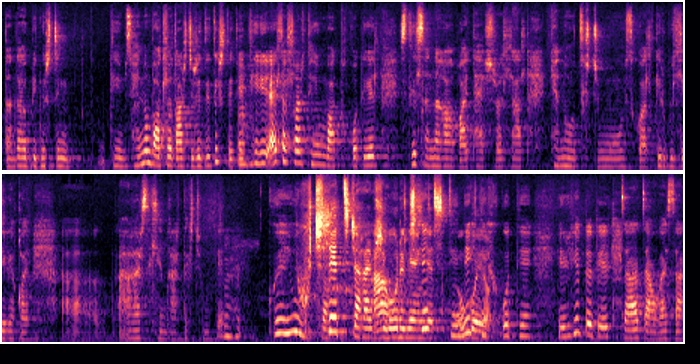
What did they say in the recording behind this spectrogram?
дандаа бид нар чинь тийм сонирн бодлоод орж ирээд байдаг шүү дээ. Тэгээд аль болохоор тийм бодохгүй тэгэл сэтгэл санаагаа гоё тайвшруулаад кино үзэх ч юм уу эсвэл гэр бүлэрээ гоё агаар сэлхэнд гардаг ч юм уу те. Үгүй юу хүчлээд байгаа юм шиг өөрийгөө ингэж нэг тэгэхгүй тий. Ерөнхийдөө тэгэл за за угаасаа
